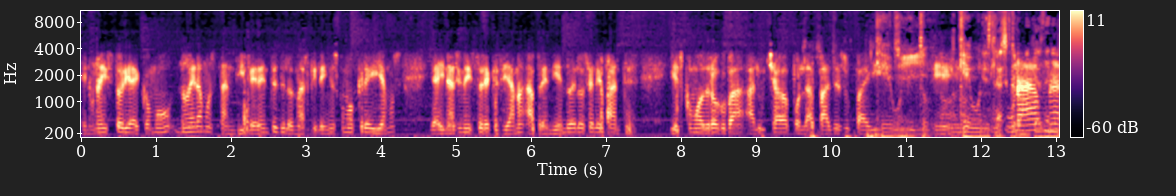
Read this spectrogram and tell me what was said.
en una historia de cómo no éramos tan diferentes de los marfileños como creíamos y ahí nace una historia que se llama Aprendiendo de los elefantes y es como Drogba ha luchado por la paz de su país. Qué bonito, eh, qué bonito. Las una, una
